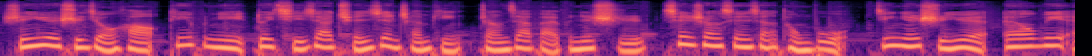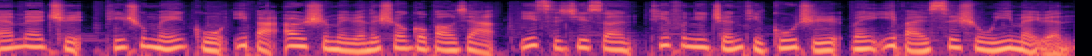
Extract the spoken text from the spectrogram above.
十一月十九号，Tiffany 对旗下全线产品涨价百分之十，线上线下同步。今年十月，LVMH 提出每股一百二十美元的收购报价，以此计算，Tiffany 整体估值为一百四十五亿美元。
